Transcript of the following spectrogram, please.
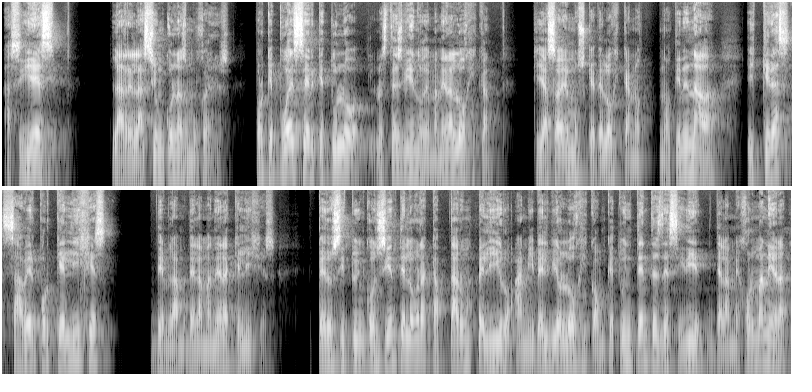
Así es, la relación con las mujeres. Porque puede ser que tú lo, estés viendo de manera lógica, que ya sabemos que de lógica no, no tiene nada, y quieras saber por qué eliges de la manera que eliges. Pero si tu inconsciente logra captar un peligro a nivel biológico, aunque tú intentes decidir de la mejor manera,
